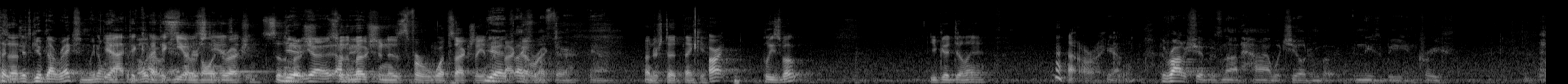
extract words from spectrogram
we that- just give direction. We don't Yeah, I have to think- vote I on think that. he That was only understands, I direction. So the Yeah, motion, yeah, I so the mean- motion is for what's actually in Yeah, the it's backup. actually right there, yeah. Understood, thank you. All right, please vote. You good, Delana? All right, Yeah. cool. The ridership is not high with children, but it needs to be increased. All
